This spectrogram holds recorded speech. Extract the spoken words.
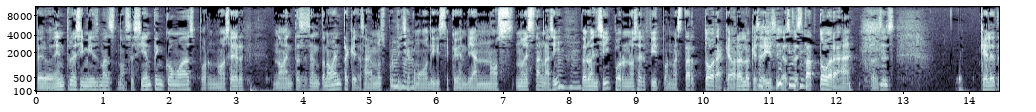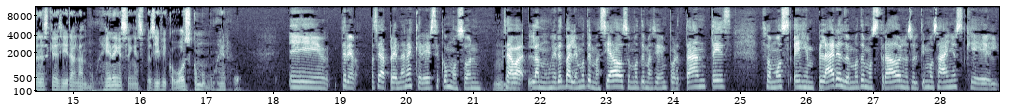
pero dentro de sí mismas no se sienten cómodas por no ser 90, 60, 90, que ya sabemos por dicha, como dijiste, que hoy en día no, no es tan así, pero en sí por no ser fit, por no estar tora, que ahora es lo que se dice, ya está, está tora, ¿eh? entonces, ¿qué le tenés que decir a las mujeres en específico, vos como mujer? Eh, o sea, aprendan a quererse como son. O sea, las mujeres valemos demasiado, somos demasiado importantes, somos ejemplares, lo hemos demostrado en los últimos años que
